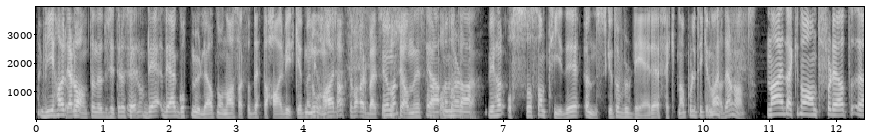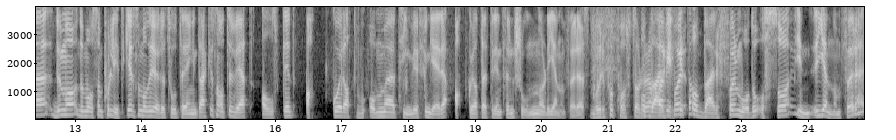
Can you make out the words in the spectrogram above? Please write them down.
Vi har, Det er noe annet enn det du sitter og sier nå. det, det er godt mulig at noen har sagt at dette har virket. Men vi Noen har, har sagt, det var arbeids- og sosialministeren ja, men påstått da, dette. Vi har også samtidig ønsket å vurdere effekten av politikken vår. Ja, det er noe annet. Nei, det er ikke noe annet. For du, må, du må som politiker så må du gjøre to ting. Det er ikke sånn at du vet alltid akkurat om eh, ting vil fungere akkurat etter intensjonen når det gjennomføres. Hvorfor påstår dere at det har virket? da? og derfor må du også gjennomføre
